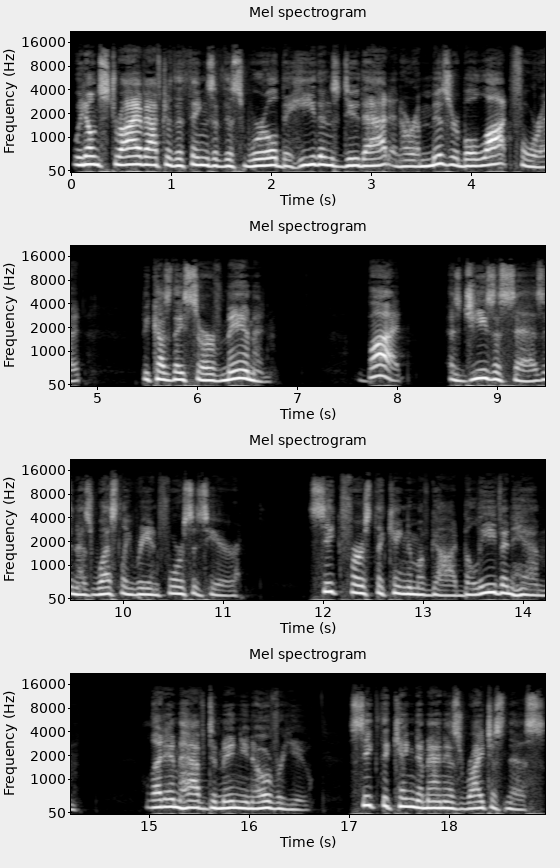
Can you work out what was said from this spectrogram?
We don't strive after the things of this world. The heathens do that and are a miserable lot for it because they serve mammon. But, as Jesus says, and as Wesley reinforces here, seek first the kingdom of God, believe in Him, let Him have dominion over you. Seek the kingdom and his righteousness,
